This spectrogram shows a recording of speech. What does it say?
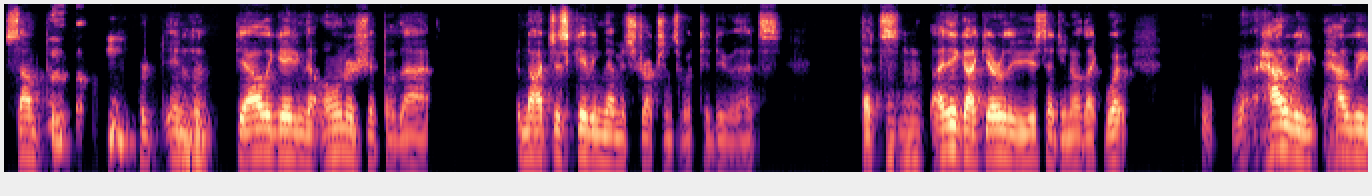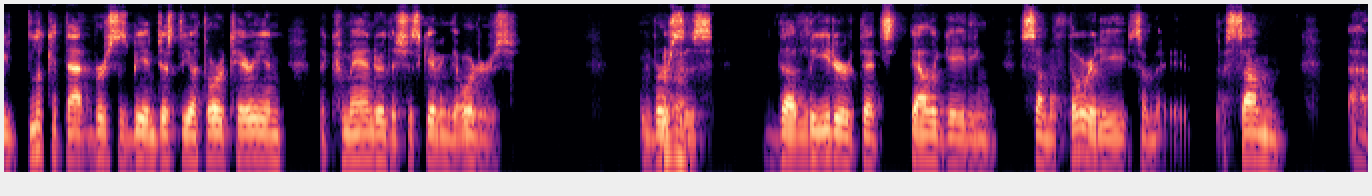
something and mm-hmm. delegating the ownership of that, not just giving them instructions what to do. That's that's mm-hmm. I think like earlier you said, you know, like what how do we how do we look at that versus being just the authoritarian the commander that's just giving the orders versus mm-hmm. the leader that's delegating some authority some some uh,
